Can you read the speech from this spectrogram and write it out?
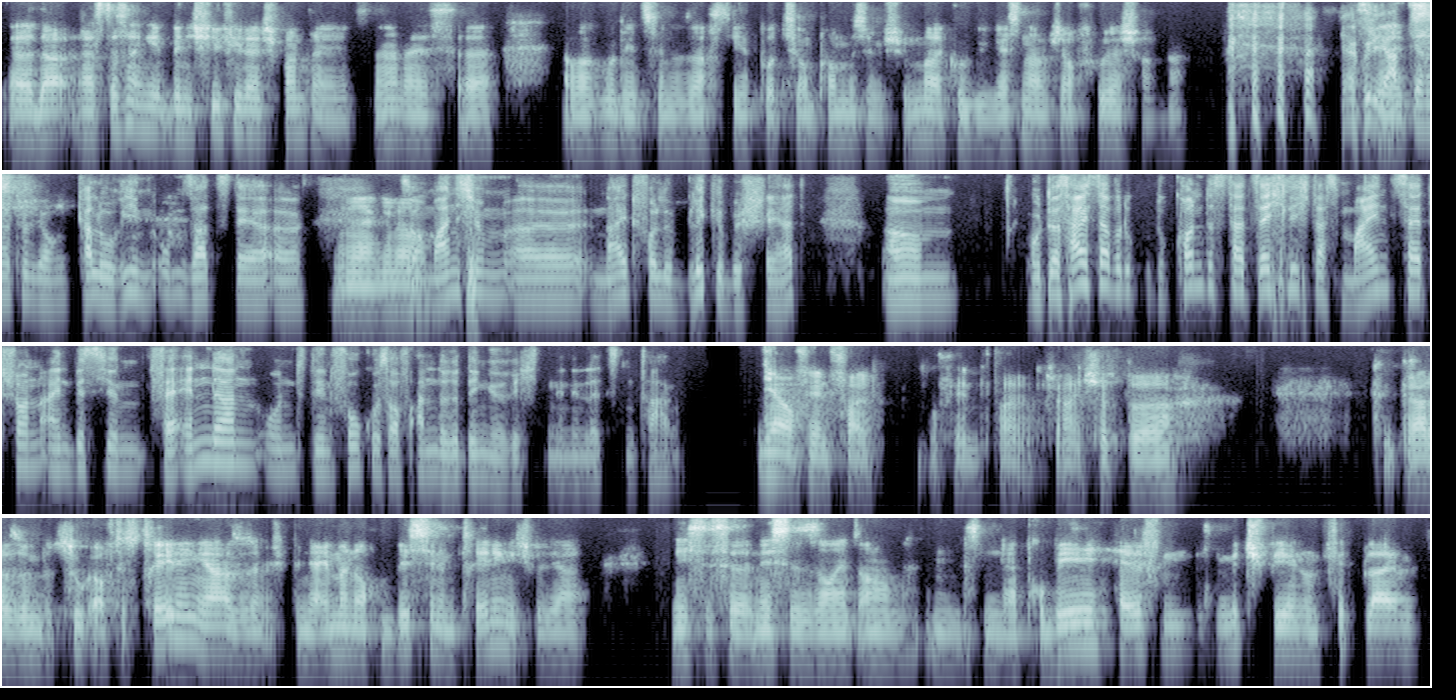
Äh, da, was das angeht, bin ich viel, viel entspannter jetzt. Ne? Da ist, äh, aber gut, jetzt wenn du sagst, die Portion Pommes im Schwimmbad, gut gegessen habe ich auch früher schon. Ne? ja gut, ihr habt ja natürlich auch einen Kalorienumsatz, der äh, ja, genau. so manchem äh, neidvolle Blicke beschert. Ähm, gut, das heißt aber, du, du konntest tatsächlich das Mindset schon ein bisschen verändern und den Fokus auf andere Dinge richten in den letzten Tagen. Ja, auf jeden Fall. Auf jeden Fall. Klar, ich habe äh, gerade so in Bezug auf das Training, ja, also ich bin ja immer noch ein bisschen im Training. Ich will ja nächste, nächste Saison jetzt auch noch ein bisschen in der Pro B helfen, ein bisschen mitspielen und fit bleiben.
